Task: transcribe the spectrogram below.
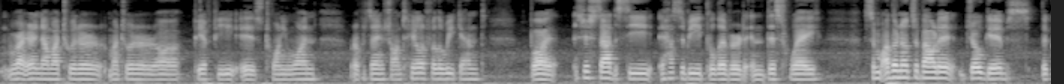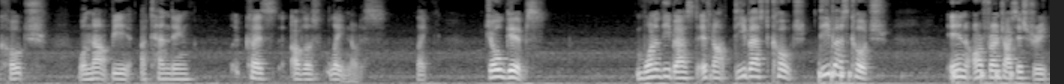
right right now my Twitter my Twitter uh, PFP is 21 representing Sean Taylor for the weekend. But it's just sad to see it has to be delivered in this way. Some other notes about it Joe Gibbs, the coach will not be attending because of the late notice. Like Joe Gibbs, one of the best, if not the best coach, the best coach in our franchise history,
